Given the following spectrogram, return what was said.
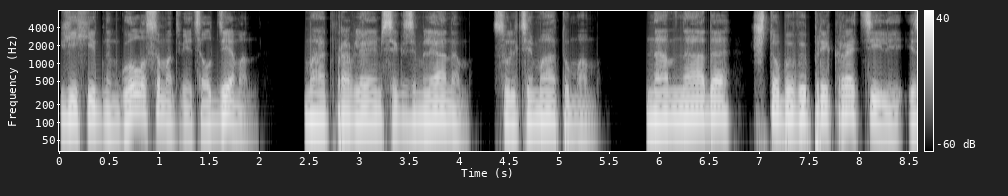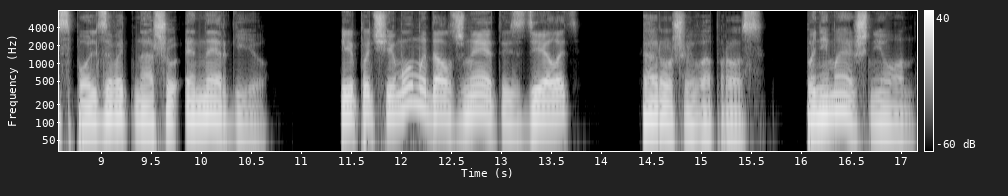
Ехидным голосом ответил демон. Мы отправляемся к землянам с ультиматумом. Нам надо, чтобы вы прекратили использовать нашу энергию. И почему мы должны это сделать? Хороший вопрос. Понимаешь, не он.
